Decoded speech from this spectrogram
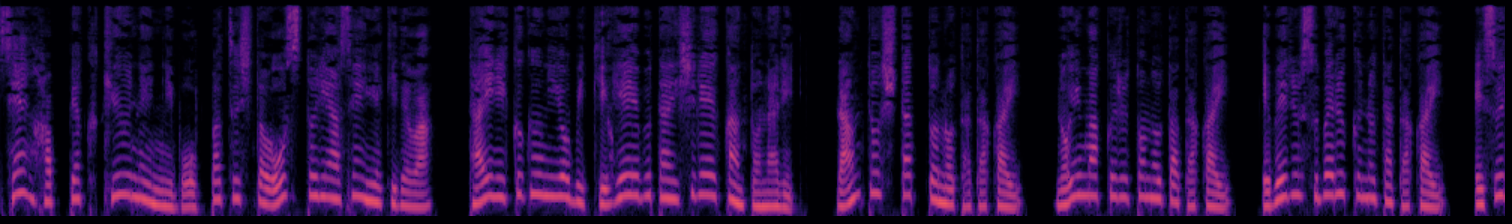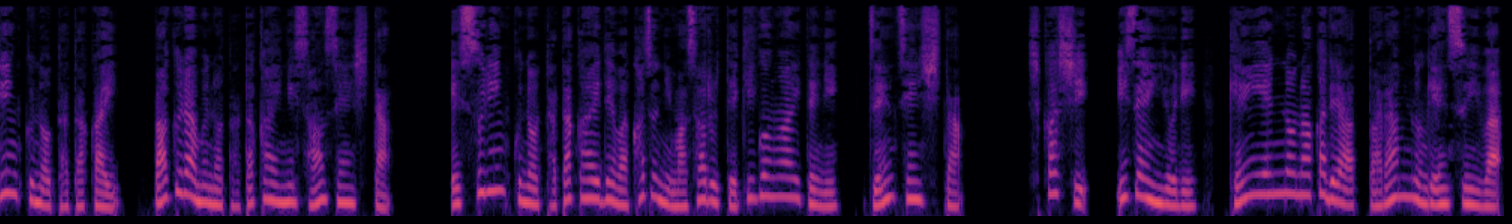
1809年に勃発したオーストリア戦役では、大陸軍予備騎兵部隊司令官となり、ラントシュタットの戦い、ノイマクルトの戦い、エベルスベルクの戦い、エスリンクの戦い、バグラムの戦いに参戦した。エスリンクの戦いでは数に勝る敵軍相手に前線した。しかし、以前より、犬猿の中であったランの元帥は、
